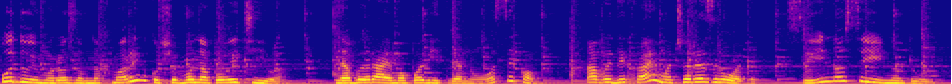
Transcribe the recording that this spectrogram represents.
Подуємо разом на хмаринку, щоб вона полетіла. Набираємо повітря носиком, а видихаємо через ротик. Сильно-сильно дуй.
